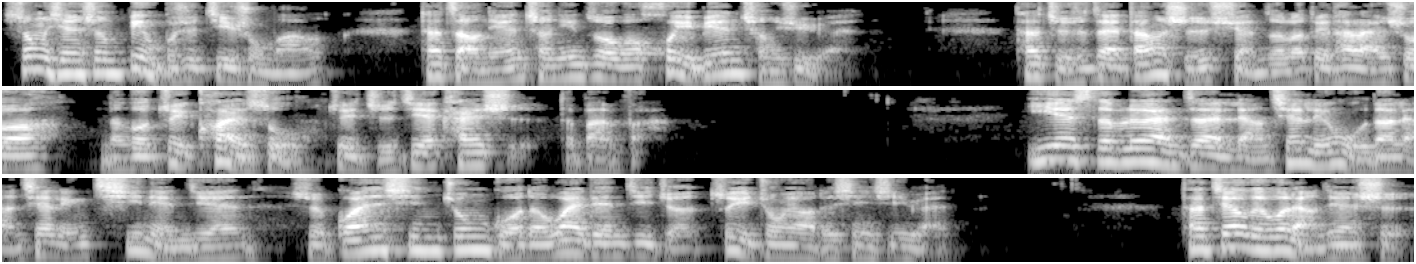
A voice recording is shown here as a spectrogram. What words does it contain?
宋先生并不是技术盲，他早年曾经做过汇编程序员，他只是在当时选择了对他来说能够最快速、最直接开始的办法。ESWN 在两千零五到两千零七年间是关心中国的外电记者最重要的信息源。他教给我两件事：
